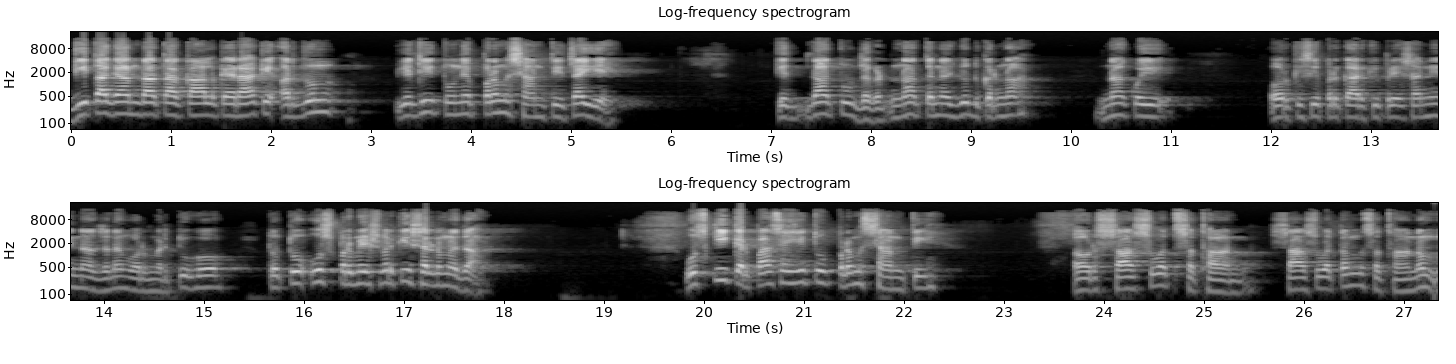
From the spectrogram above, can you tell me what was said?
गीता ज्ञानदाता काल कह रहा कि, अर्जुन, यदि तूने परम शांति चाहिए कि ना तू झगड़ना तेने युद्ध करना, ना कोई और किसी प्रकार की परेशानी, ना जन्म और मृत्यु हो तो तू उस परमेश्वर की शरण में जा। उसकी कृपा से ही तू परम शांति और शाश्वत स्थान, शाश्वतम स्थानम,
